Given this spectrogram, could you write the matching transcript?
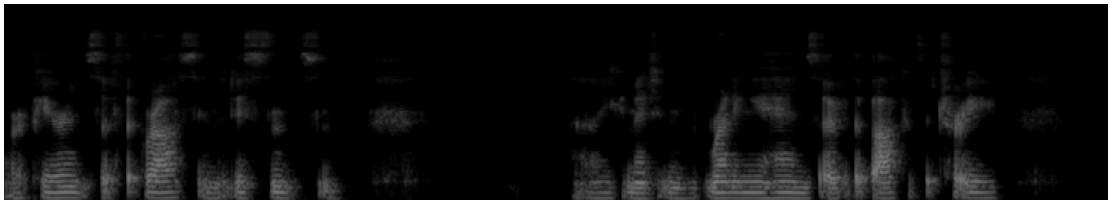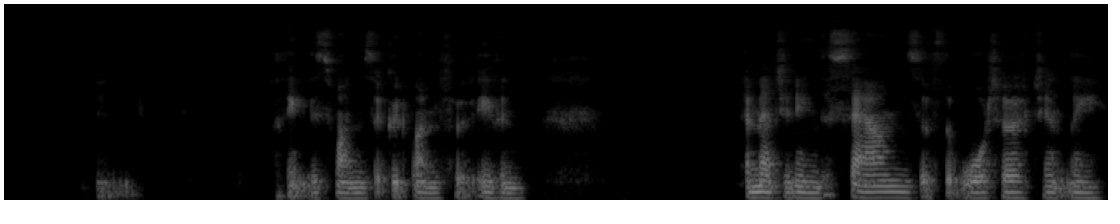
or appearance of the grass in the distance and uh, you can imagine running your hands over the bark of the tree. And I think this one's a good one for even imagining the sounds of the water gently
